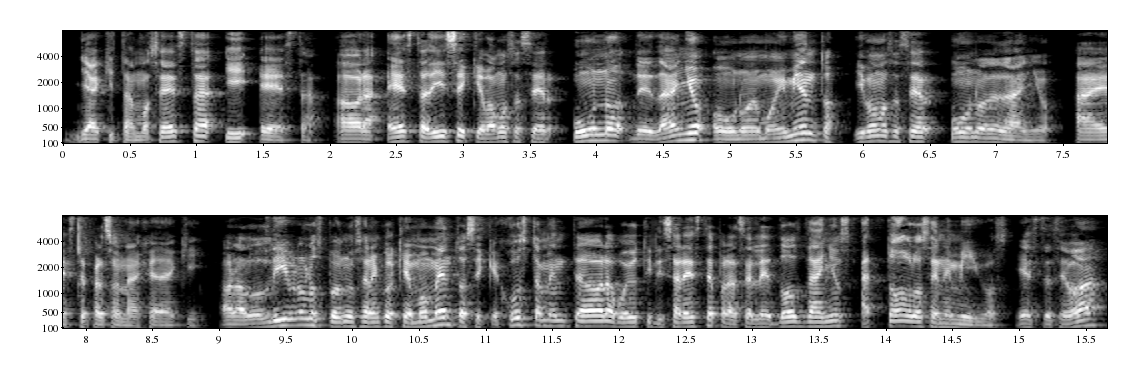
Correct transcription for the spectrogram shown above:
Ya quitamos esta y esta. Ahora, esta dice que vamos a hacer uno de daño o uno de movimiento. Y vamos a hacer uno de daño a este personaje de aquí. Ahora, los libros los pueden usar en cualquier momento. Así que justamente ahora voy a utilizar este para hacerle dos daños a todos los enemigos. Este se va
